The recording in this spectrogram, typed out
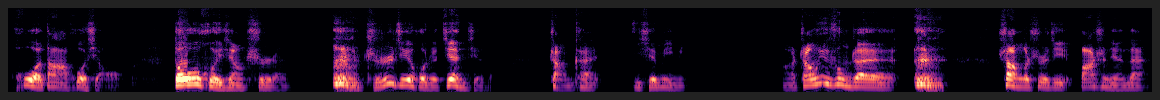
或大或小，都会向世人 直接或者间接的展开一些秘密啊。张玉凤在。上个世纪八十年代，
